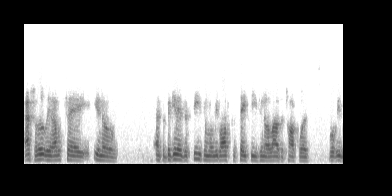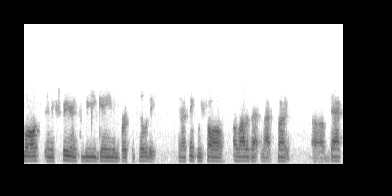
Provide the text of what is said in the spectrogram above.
Absolutely, and I would say, you know, at the beginning of the season when we lost the safeties, you know, a lot of the talk was what we lost in experience, we gained in versatility, and I think we saw a lot of that last night. Uh, Dax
